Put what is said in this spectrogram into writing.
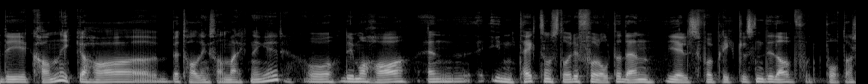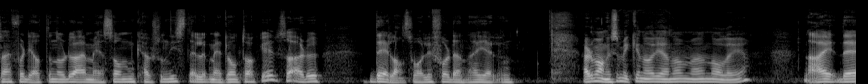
De kan ikke ha betalingsanmerkninger, og de må ha en inntekt som står i forhold til den gjeldsforpliktelsen de da påtar seg. fordi at når du er med som kausjonist eller medlåntaker, så er du delansvarlig for denne gjelden. Er det mange som ikke når gjennom nåløyet? Nei, det,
